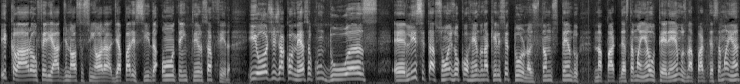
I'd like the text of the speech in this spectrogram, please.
e, claro, o feriado de Nossa Senhora de Aparecida ontem, terça-feira. E hoje já começa com duas é, licitações ocorrendo naquele setor. Nós estamos tendo na parte desta manhã, ou teremos na parte desta manhã,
